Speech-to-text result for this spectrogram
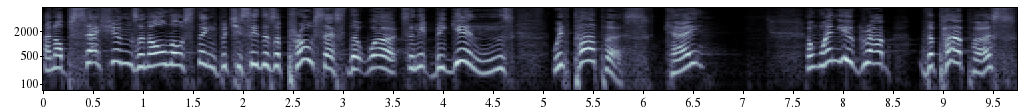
and obsessions and all those things. But you see, there's a process that works, and it begins with purpose, okay? And when you grab the purpose,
